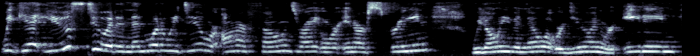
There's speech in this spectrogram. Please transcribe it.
We get used to it, and then what do we do? We're on our phones, right? And we're in our screen. We don't even know what we're doing. We're eating.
